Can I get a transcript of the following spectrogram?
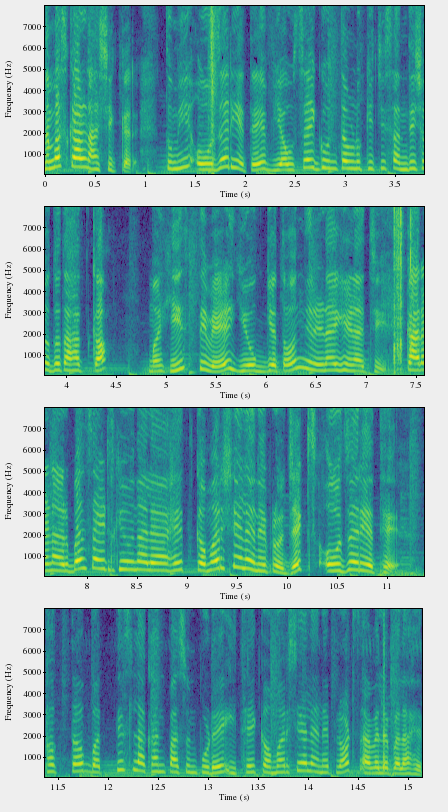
नमस्कार नाशिककर. तुम्ही ओझर येथे व्यावसायिक गुंतवणुकीची संधी शोधत आहात का? मग हीच ती वेळ योग्य तो निर्णय घेण्याची. कारण अर्बन साइट्स घेऊन आले आहेत commercial N A project Ozar येथे. फक्त बत्तीस लाखांपासून पुढे इथे commercial N A plots available आहेत.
